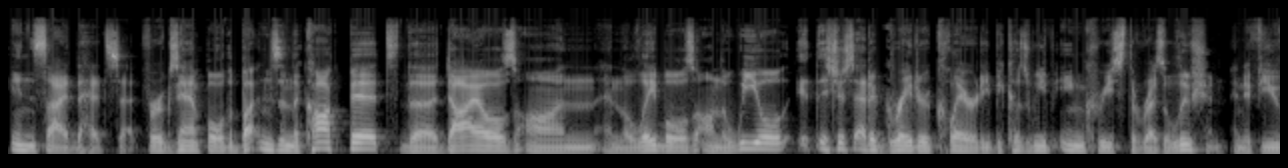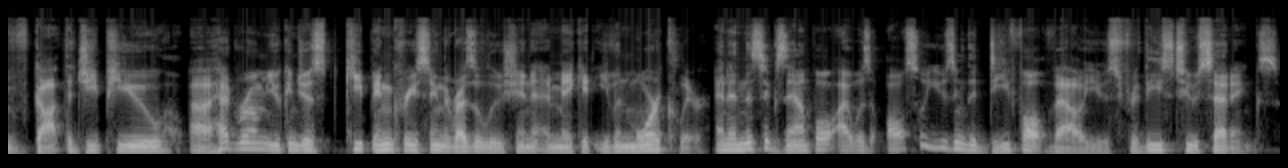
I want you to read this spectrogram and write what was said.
inside the headset. For example, the buttons in the cockpit, the dials on and the labels on the wheel, it's just at a greater clarity because we've increased the resolution. And if you've got the GPU uh, headroom, you can just keep increasing the resolution and make it even more clear. And in this example, I was also using the default values for these two settings.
